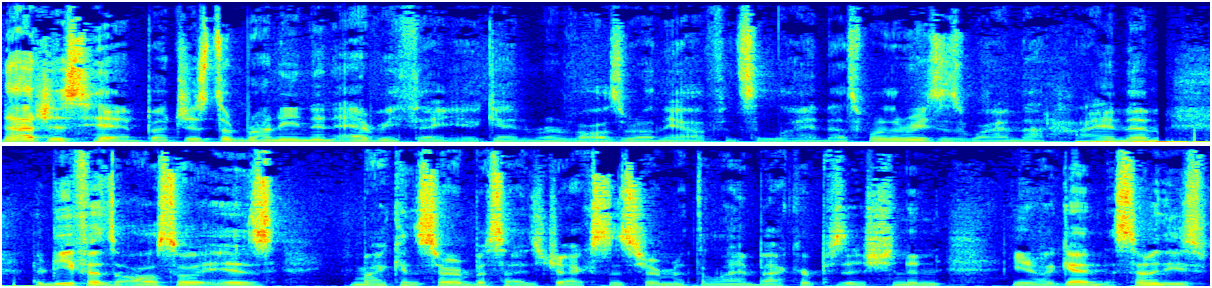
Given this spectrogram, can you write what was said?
not just him, but just the running and everything again revolves around the offensive line. That's one of the reasons why I'm not high in them. Their defense also is my concern besides Jackson Sirmon at the linebacker position. And, you know, again, some of these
